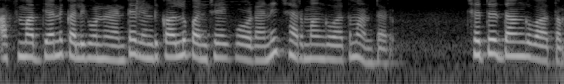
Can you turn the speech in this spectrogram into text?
అసామర్థ్యాన్ని కలిగి ఉండడం అంటే రెండు కాళ్ళు పనిచేయకపోవడాన్ని చర్మాంగవాతం అంటారు. చతుర్థాంగవాతం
